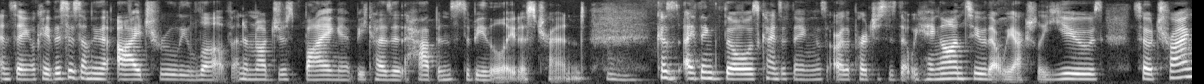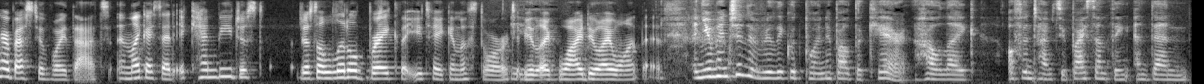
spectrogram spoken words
and saying, okay, this is something that I truly love, and I'm not just buying it because it happens to be the latest trend. Because mm. I think those kinds of things are the purchases that we hang on to, that we actually use. So trying our best to avoid that. And like I said, it can be just just a little break that you take in the store to yeah. be like, why do I want this? And you mentioned a really good point about the care, how like oftentimes you buy something and then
